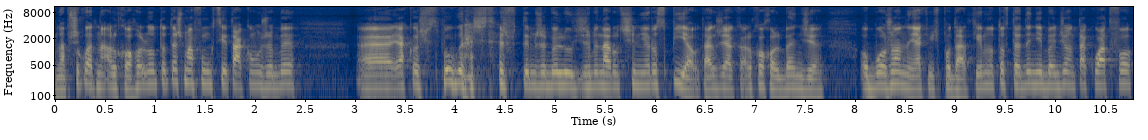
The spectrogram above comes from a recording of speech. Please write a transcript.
na przykład na alkohol, no to też ma funkcję taką, żeby e, jakoś współgrać też w tym, żeby ludzi, żeby naród się nie rozpijał, tak? Że jak alkohol będzie obłożony jakimś podatkiem, no to wtedy nie będzie on tak łatwo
